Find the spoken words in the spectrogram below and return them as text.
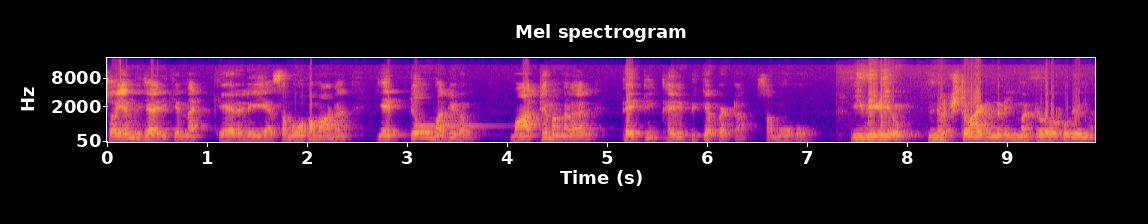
സ്വയം വിചാരിക്കുന്ന കേരളീയ സമൂഹമാണ് ഏറ്റവും അധികം മാധ്യമങ്ങളാൽ തെറ്റിദ്ധരിപ്പിക്കപ്പെട്ട സമൂഹവും. ഈ വീഡിയോ നിങ്ങൾക്ക് ഇഷ്ടമായിട്ടുണ്ടെങ്കിൽ മറ്റുള്ളവർ കൂടി ഒന്ന്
